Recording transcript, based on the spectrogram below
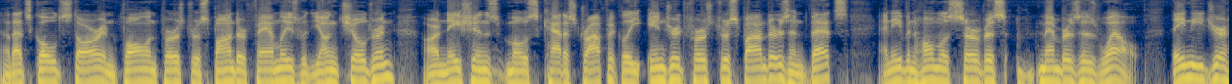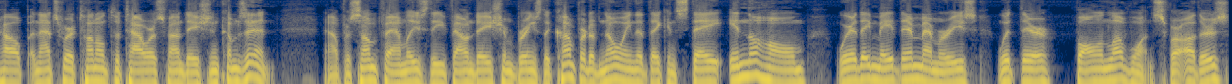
Now that's Gold Star and fallen first responder families with young children, our nation's most catastrophically injured first responders and vets, and even homeless service members as well. They need your help, and that's where Tunnel to Towers Foundation comes in. Now, for some families, the foundation brings the comfort of knowing that they can stay in the home where they made their memories with their fallen loved ones. For others,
